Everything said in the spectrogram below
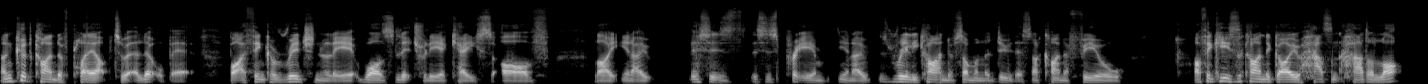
and could kind of play up to it a little bit. But I think originally it was literally a case of like you know this is this is pretty you know it's really kind of someone to do this and I kind of feel I think he's the kind of guy who hasn't had a lot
